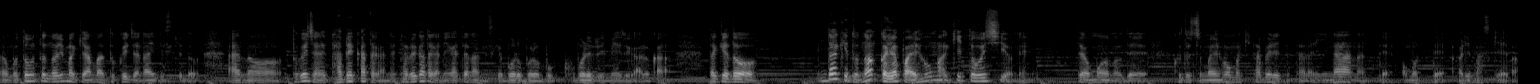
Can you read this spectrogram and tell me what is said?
い。もともと海苔巻きあんま得意じゃないんですけどあの得意じゃない食べ方がね食べ方が苦手なんですけどボロボロこぼれるイメージがあるから。だけどだけどなんかやっぱ恵方巻きって美味しいよね。って思うので今年も恵方巻き食べれてたらいいななんて思っておりますけれど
